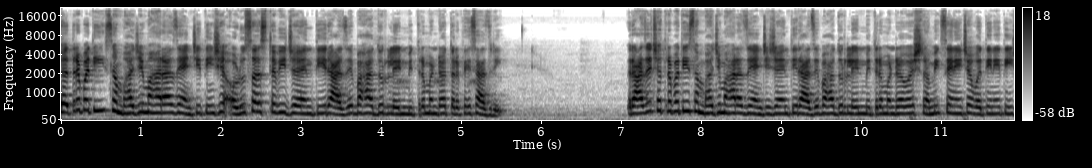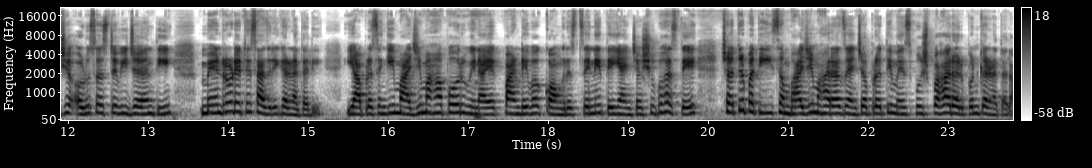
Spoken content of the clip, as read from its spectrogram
छत्रपती संभाजी महाराज यांची तीनशे अडुसष्टवी जयंती राजे बहादूर लेन मित्रमंडळातर्फे साजरी. राजे छत्रपती संभाजी महाराज यांची जयंती राजे बहादूर लेन मित्रमंडळ व श्रमिक सेनेच्या वतीने तीनशे अडुसष्टवी जयंती मेन रोड येथे साजरी करण्यात आली. याप्रसंगी माजी महापौर विनायक पांडे व काँग्रेसचे नेते यांच्या शुभ हस्ते छत्रपती संभाजी महाराज यांच्या प्रतिमेस पुष्पहार अर्पण करण्यात आला.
